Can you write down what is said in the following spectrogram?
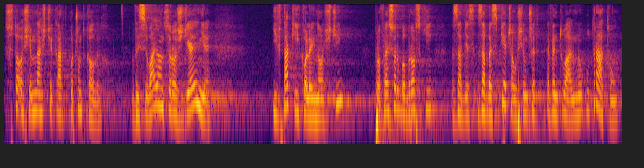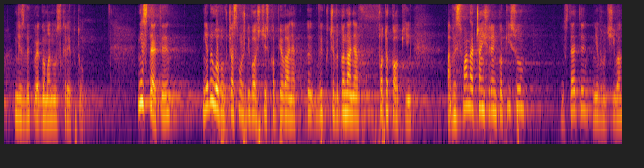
118 kart początkowych. Wysyłając rozdzielnie i w takiej kolejności profesor Bobrowski zabezpieczał się przed ewentualną utratą niezwykłego manuskryptu. Niestety nie było wówczas możliwości skopiowania czy wykonania fotokopii, a wysłana część rękopisu niestety nie wróciła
